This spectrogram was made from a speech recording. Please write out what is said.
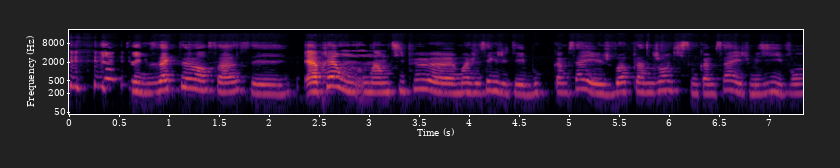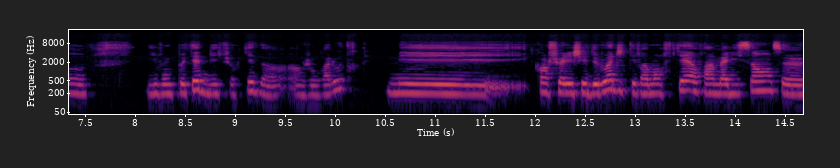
c'est exactement ça. Et après, on, a un petit peu. Euh, moi, je sais que j'étais beaucoup comme ça et je vois plein de gens qui sont comme ça et je me dis, ils vont, ils vont peut-être bifurquer d'un jour à l'autre. Mais quand je suis allée chez Deloitte, j'étais vraiment fière. Enfin, ma licence, euh,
